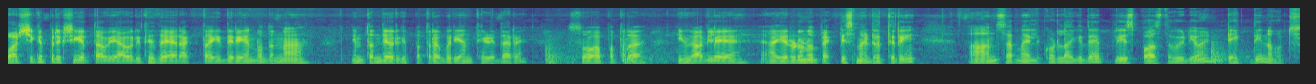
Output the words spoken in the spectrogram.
ವಾರ್ಷಿಕ ಪರೀಕ್ಷೆಗೆ ತಾವು ಯಾವ ರೀತಿ ತಯಾರಾಗ್ತಾ ಇದ್ದೀರಿ ಅನ್ನೋದನ್ನು ನಿಮ್ಮ ತಂದೆಯವರಿಗೆ ಪತ್ರ ಬರಿ ಅಂತ ಹೇಳಿದ್ದಾರೆ. ಸೊ ಆ ಪತ್ರ ನೀವಾಗಲೇ ಎರಡೂ ಪ್ರಾಕ್ಟೀಸ್ ಮಾಡಿರ್ತೀರಿ. ಆನ್ಸರ್ನ ಇಲ್ಲಿ ಕೊಡಲಾಗಿದೆ. Please pause the video and take the notes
